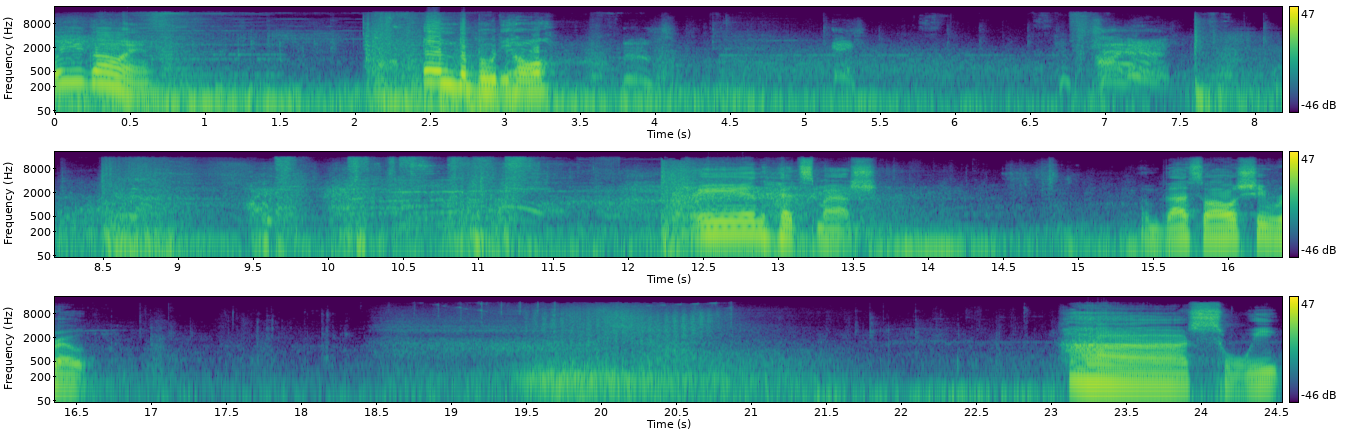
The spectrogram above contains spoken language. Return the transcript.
Where you going? In the booty hole. And head smash. And that's all she wrote. Ah, sweet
